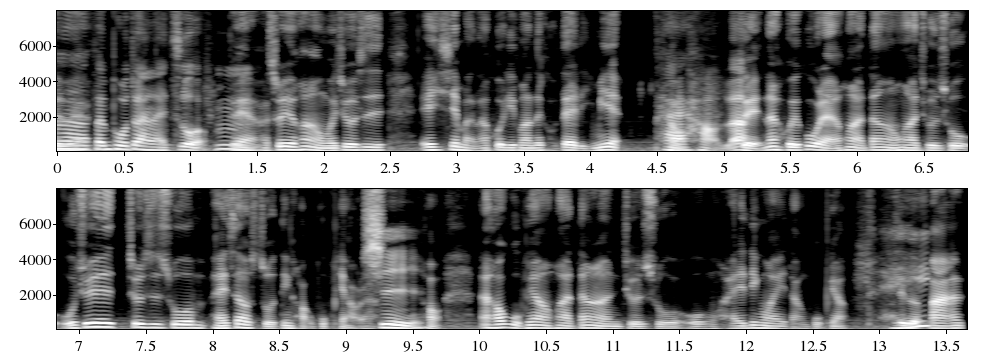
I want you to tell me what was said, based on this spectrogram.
对不对？分波段来做。对啊。所以的话，我们就是哎，先把它获利放在口袋里面，太好了。对，那回过来的话，当然的话就是说，我觉得就是说，还是要锁定好股票了。是，好，那好股票的话，当然就是说，我还有另外一档股票，这个八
